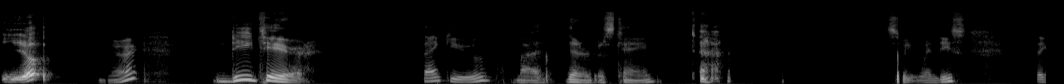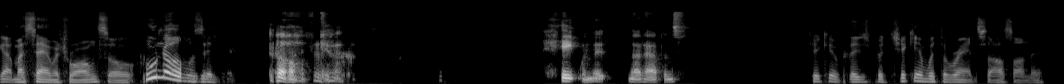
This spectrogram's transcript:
Yep. All right. D tier. Thank you. My dinner just came. Sweet Wendy's. They got my sandwich wrong, so who knows it? Oh god. Hate when that that happens. Chicken. They just put chicken with the ranch sauce on there.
